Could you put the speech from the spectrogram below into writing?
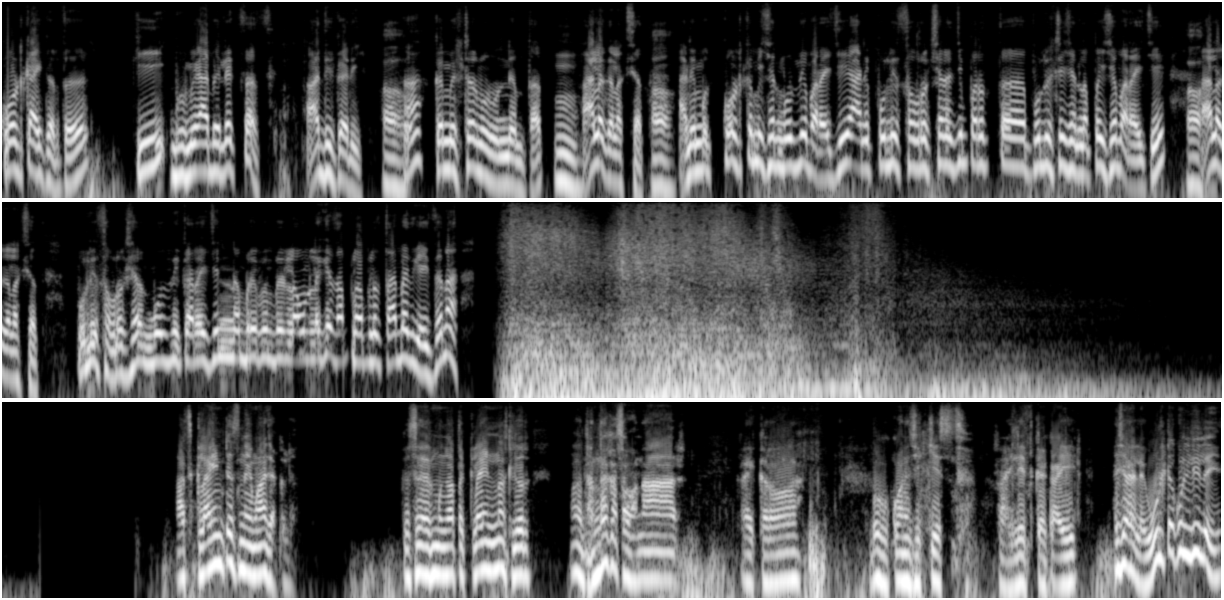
Court काय करतं की भूमी अभिलेखचाच अधिकारी हा. हा कमिशनर म्हणून नेमतात हम्म. आलं का लक्षात हा. आणि मग कोर्ट कमिशन मोजणी भरायची आणि पोलीस संरक्षणाची परत पोलीस स्टेशनला पैसे भरायचे हा. आलं का लक्षात पोलीस संरक्षणात मोजणी करायची नंबरे बिंबरे लावून लगेच आपलं आपलं ताब्यात घ्यायचं ना आज क्लायंटच नाही माझ्याकडं कसं आहे मग आता क्लायंट नसल्यावर माझा धंदा कसा होणार? काय करावा? बघू कोणाचे केस राहिलेत का काही. ह्याच्या उलट कोण लिहिलंय?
